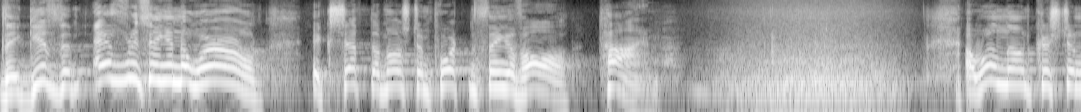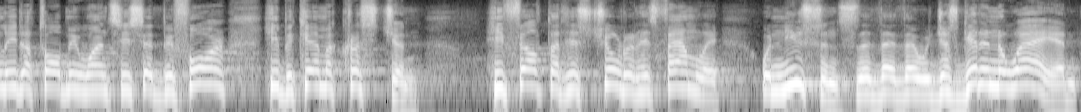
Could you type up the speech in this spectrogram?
They give them everything in the world except the most important thing of all time. A well known Christian leader told me once, he said, before he became a Christian, he felt that his children, his family, were nuisance. They, they, they would just get in the way, and,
